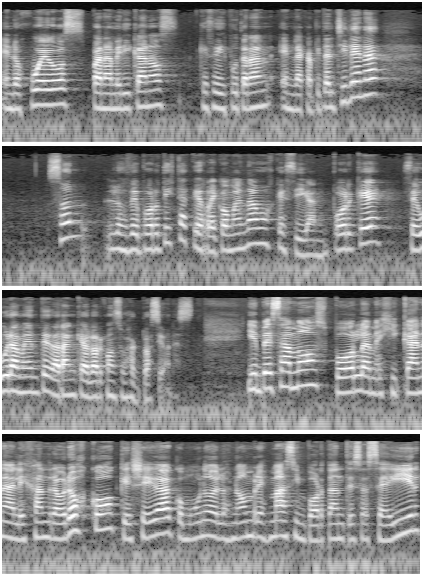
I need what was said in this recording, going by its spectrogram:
en los Juegos Panamericanos que se disputarán en la capital chilena son los deportistas que recomendamos que sigan, porque seguramente darán que hablar con sus actuaciones. Y empezamos por la mexicana Alejandra Orozco, que llega como uno de los nombres más importantes a seguir.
